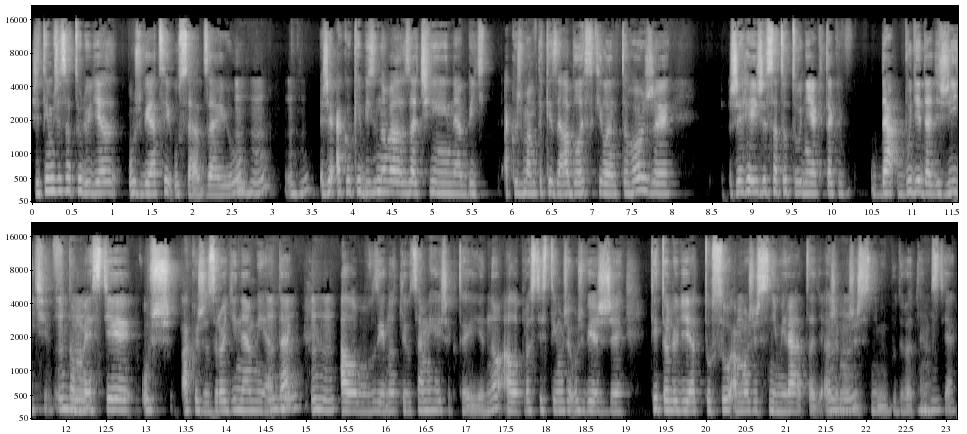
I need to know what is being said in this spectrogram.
že tým, že sa tu ľudia už viacej usádzajú, mm-hmm, mm-hmm. že ako keby znova začína byť, akože mám také záblesky len toho, že, že hej, že sa to tu nejak tak da, bude dať žiť v tom mm-hmm. meste už akože s rodinami a mm-hmm, tak, mm-hmm. alebo s jednotlivcami, hej, však to je jedno, ale proste s tým, že už vieš, že títo ľudia tu sú a môžeš s nimi rátať a mm-hmm. že môžeš s nimi budovať ten mm-hmm. vzťah.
